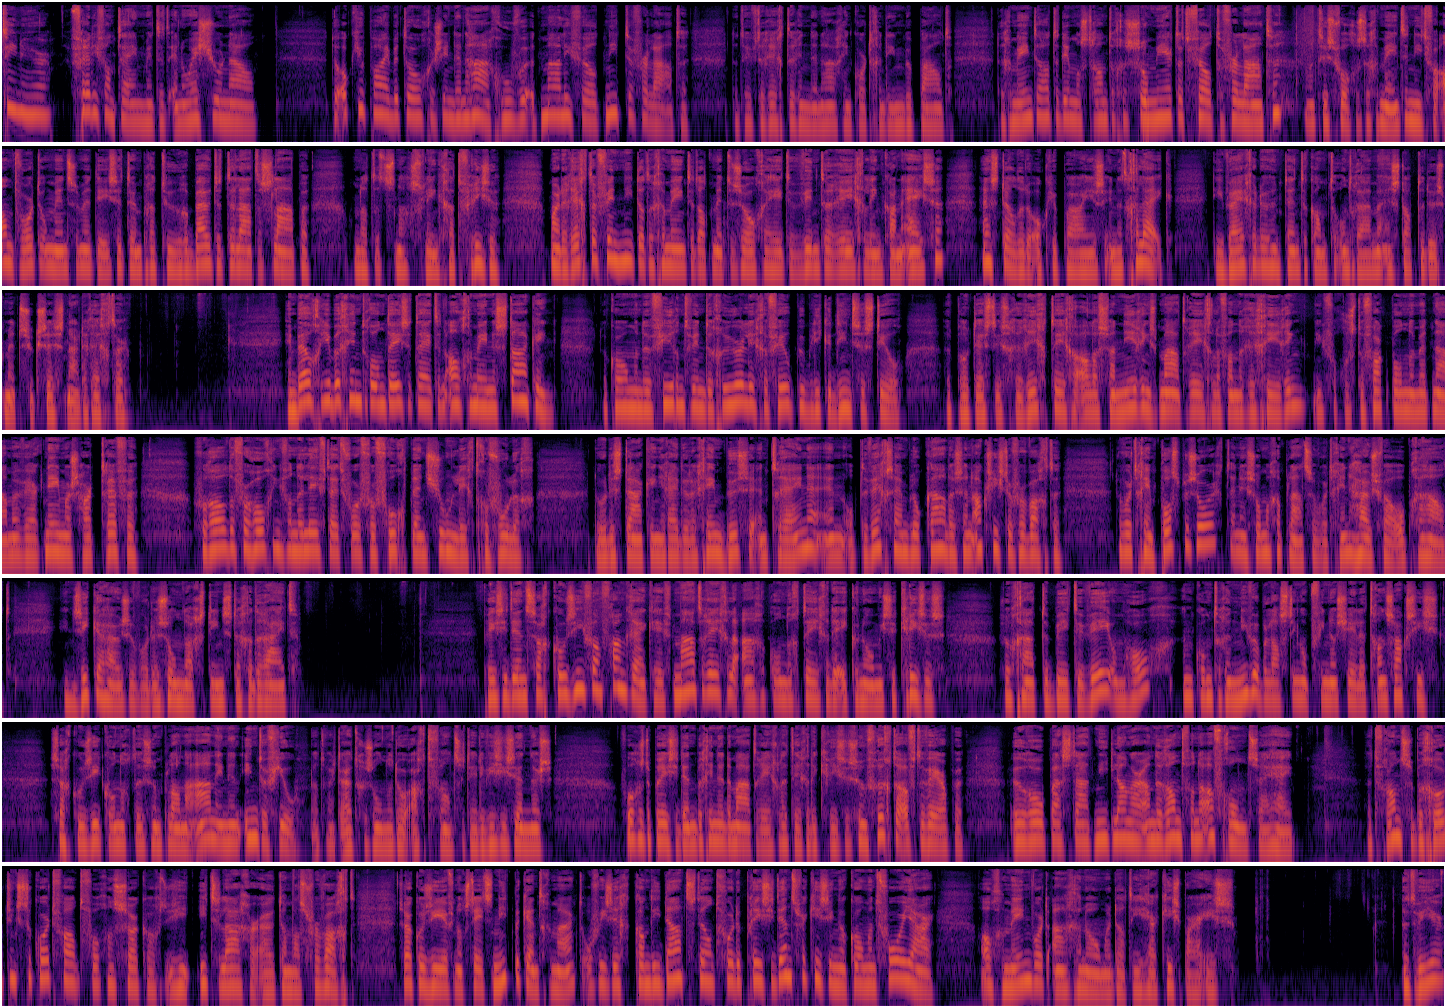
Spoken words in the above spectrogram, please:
10 uur, Freddy van Tijn met het NOS-journaal. De Occupy-betogers in Den Haag hoeven het Malieveld niet te verlaten. Dat heeft de rechter in Den Haag in kort geding bepaald. De gemeente had de demonstranten gesommeerd het veld te verlaten. Het is volgens de gemeente niet verantwoord om mensen met deze temperaturen buiten te laten slapen, omdat het s'nachts flink gaat vriezen. Maar de rechter vindt niet dat de gemeente dat met de zogeheten winterregeling kan eisen en stelde de Occupiers in het gelijk. Die weigerden hun tentenkamp te ontruimen en stapten dus met succes naar de rechter. In België begint rond deze tijd een algemene staking. De komende 24 uur liggen veel publieke diensten stil. Het protest is gericht tegen alle saneringsmaatregelen van de regering... die volgens de vakbonden met name werknemers hard treffen. Vooral de verhoging van de leeftijd voor vervroegd pensioen ligt gevoelig. Door de staking rijden er geen bussen en treinen... en op de weg zijn blokkades en acties te verwachten. Er wordt geen post bezorgd en in sommige plaatsen wordt geen huisvuil opgehaald. In ziekenhuizen worden zondagsdiensten gedraaid. President Sarkozy van Frankrijk heeft maatregelen aangekondigd tegen de economische crisis. Zo gaat de BTW omhoog en komt er een nieuwe belasting op financiële transacties. Sarkozy kondigde zijn plannen aan in een interview. Dat werd uitgezonden door acht Franse televisiezenders. Volgens de president beginnen de maatregelen tegen de crisis hun vruchten af te werpen. Europa staat niet langer aan de rand van de afgrond, zei hij. Het Franse begrotingstekort valt volgens Sarkozy iets lager uit dan was verwacht. Sarkozy heeft nog steeds niet bekendgemaakt of hij zich kandidaat stelt voor de presidentsverkiezingen komend voorjaar. Algemeen wordt aangenomen dat hij herkiesbaar is. Het weer.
